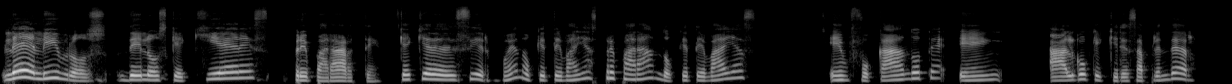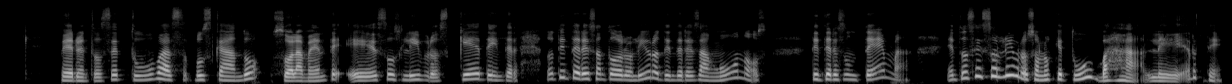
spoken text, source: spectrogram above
Lee libros de los que quieres prepararte. ¿Qué quiere decir? Bueno, que te vayas preparando, que te vayas enfocándote en algo que quieres aprender. Pero entonces tú vas buscando solamente esos libros que te interesan. No te interesan todos los libros, te interesan unos, te interesa un tema. Entonces esos libros son los que tú vas a leerte.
